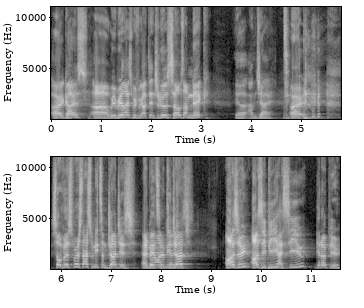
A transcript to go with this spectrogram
All right, guys. Uh, we realized we forgot to introduce ourselves. I'm Nick. Yeah, I'm Jai. All right. so for this first test, we need some judges. Anybody want to be judges. a judge? Ozzy, Ozzy P, I see you. Get up here.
